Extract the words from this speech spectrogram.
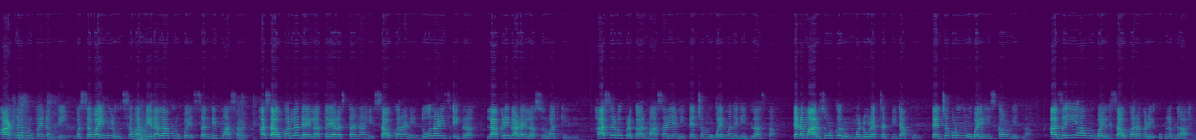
आठ लाख रुपये नगदी व सवाई मिळून सव्वा तेरा लाख रुपये संदीप मासाळ हा सावकारला द्यायला तयार असतानाही सावकाराने दोन अडीच एकरात लाकडे गाडायला सुरुवात केली. हा सर्व प्रकार मासाड यांनी त्यांच्या मोबाईलमध्ये घेतला असता त्यांना मारझोड करून व डोळ्यात चटणी टाकून त्यांच्याकडून मोबाईल हिसकावून घेतला. आजही हा मोबाईल सावकाराकडे उपलब्ध आहे.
